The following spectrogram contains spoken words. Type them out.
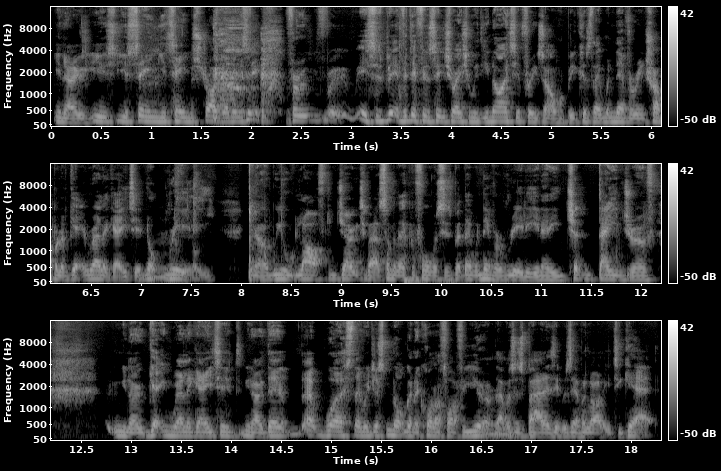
You know, you, you're seeing your team struggle. I mean, it's, for, for, it's a bit of a different situation with United, for example, because they were never in trouble of getting relegated. Not mm. really. You know, we all laughed and joked about some of their performances, but they were never really in any ch- danger of, you know, getting relegated. You know, they at worst they were just not going to qualify for Europe. That was as bad as it was ever likely to get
